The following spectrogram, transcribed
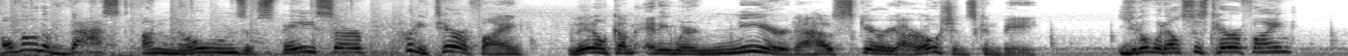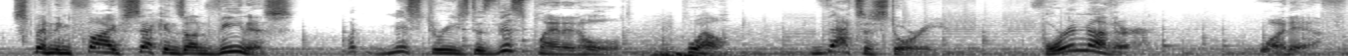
although the vast unknowns of space are pretty terrifying, they don't come anywhere near to how scary our oceans can be. You know what else is terrifying? Spending five seconds on Venus. What mysteries does this planet hold? Well, that's a story for another What If.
